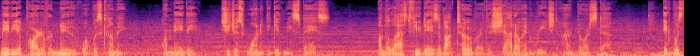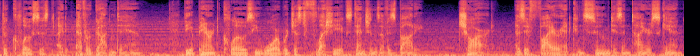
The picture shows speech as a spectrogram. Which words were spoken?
Maybe a part of her knew what was coming, or maybe she just wanted to give me space. On the last few days of October, the shadow had reached our doorstep. It was the closest I'd ever gotten to him. The apparent clothes he wore were just fleshy extensions of his body, charred as if fire had consumed his entire skin.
